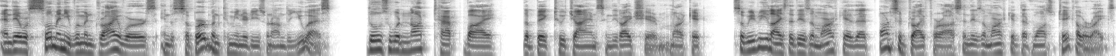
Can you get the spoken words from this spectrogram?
And there were so many women drivers in the suburban communities around the US, those who were not tapped by the big two giants in the rideshare market. So we realized that there's a market that wants to drive for us, and there's a market that wants to take our rides.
